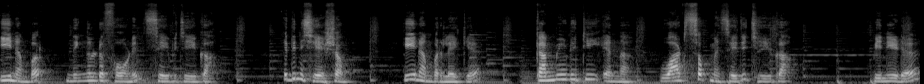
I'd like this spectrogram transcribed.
ഈ നമ്പർ നിങ്ങളുടെ ഫോണിൽ സേവ് ചെയ്യുക. ഇതിനുശേഷം ഈ നമ്പറിലേക്ക് കമ്മ്യൂണിറ്റി എന്ന വാട്സപ്പ് മെസ്സേജ് ചെയ്യുക. പിന്നീട്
